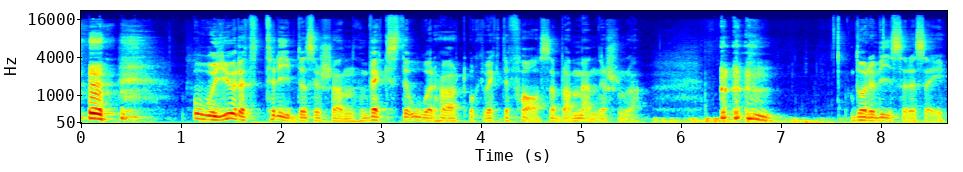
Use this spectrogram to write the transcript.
Odjuret trivdes i sjön, växte oerhört och väckte fasa bland människorna. Då det visade sig.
